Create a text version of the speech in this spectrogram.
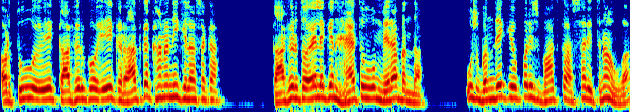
اور تو ایک کافر کو ایک رات کا کھانا نہیں کھلا سکا۔ کافر تو ہے، لیکن ہے تو وہ میرا بندہ۔ اس بندے کے اوپر اس بات کا اثر اتنا ہوا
